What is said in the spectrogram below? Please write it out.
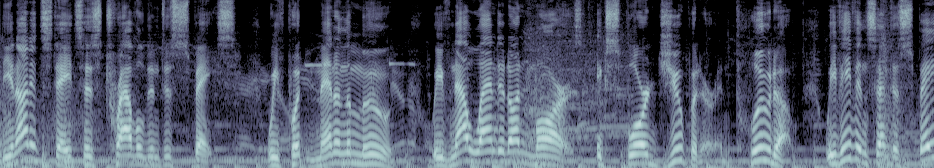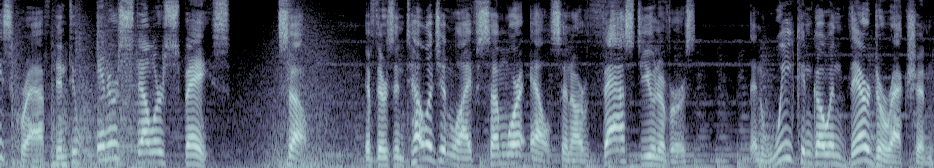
The United States has traveled into space. We've put men on the moon. We've now landed on Mars, explored Jupiter and Pluto. We've even sent a spacecraft into interstellar space. So, if there's intelligent life somewhere else in our vast universe, and we can go in their direction,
